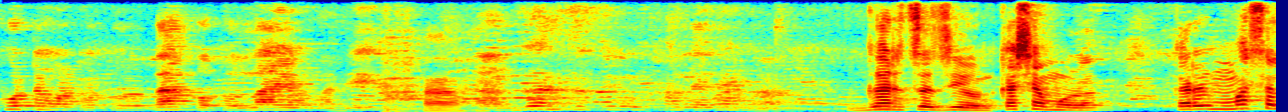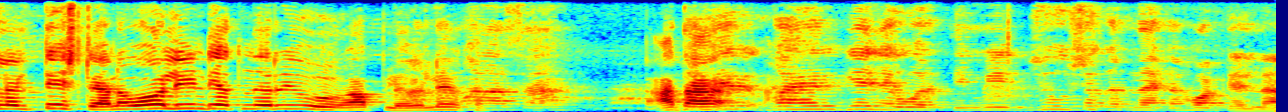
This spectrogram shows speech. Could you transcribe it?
खोटं वाटत तुला दाखवतो लाईव्हमध्ये. हा. आणि घरचं जेवण खाल्लंय घरचं जेवण कशामुळं? कारण मसाला टेस्ट आहे ना ऑल इंडियातनं रिव्ह्यू आपलं मला सांग आता- बाहेर बाहेर गेल्यावरती मी जेवू शकत नाही का हॉटेलला?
